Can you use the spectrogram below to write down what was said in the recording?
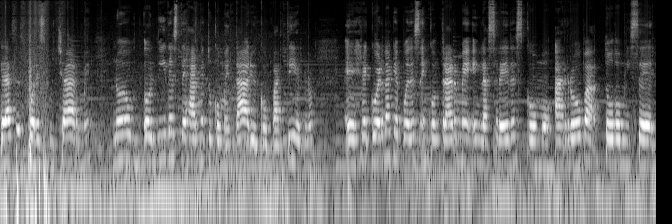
Gracias por escucharme. No olvides dejarme tu comentario y compartirlo. Eh, recuerda que puedes encontrarme en las redes como arroba todo mi ser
